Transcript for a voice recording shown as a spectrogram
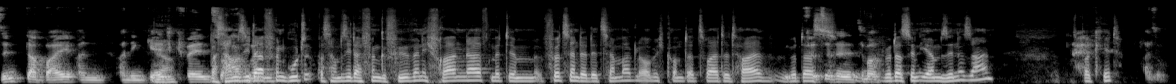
sind dabei, an, an den Geldquellen ja. was zu haben Sie da für ein gut, Was haben Sie da für ein Gefühl, wenn ich fragen darf? Mit dem 14. Dezember, glaube ich, kommt der zweite Teil. Wird das, wird das in Ihrem Sinne sein? Das Paket? Also,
